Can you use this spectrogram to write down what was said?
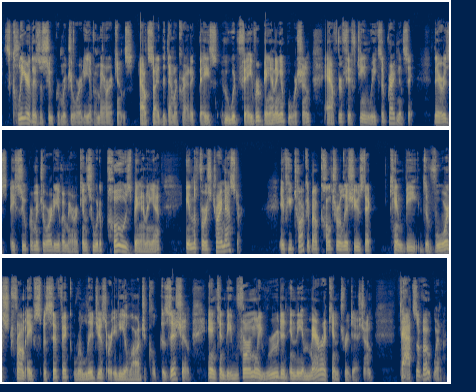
it's clear there's a supermajority of Americans outside the Democratic base who would favor banning abortion after 15 weeks of pregnancy. There is a supermajority of Americans who would oppose banning it in the first trimester. If you talk about cultural issues that can be divorced from a specific religious or ideological position and can be firmly rooted in the American tradition, that's a vote winner.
